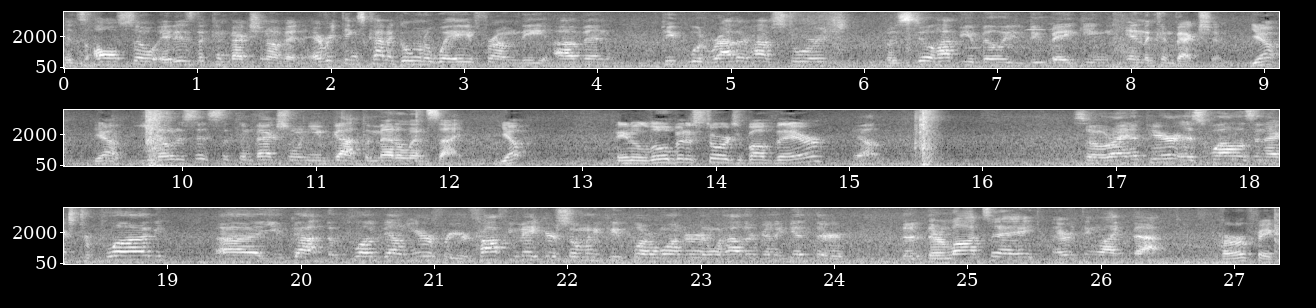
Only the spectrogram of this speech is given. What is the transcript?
it's also it is the convection oven. Everything's kind of going away from the oven. People would rather have storage, but still have the ability to do baking in the convection. Yep, yeah, You notice it's the convection when you've got the metal inside. yep. And a little bit of storage above there. Yep. So right up here, as well as an extra plug. Uh, you've got the plug down here for your coffee maker. So many people are wondering how they're going to get their, their their latte, everything like that. Perfect.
